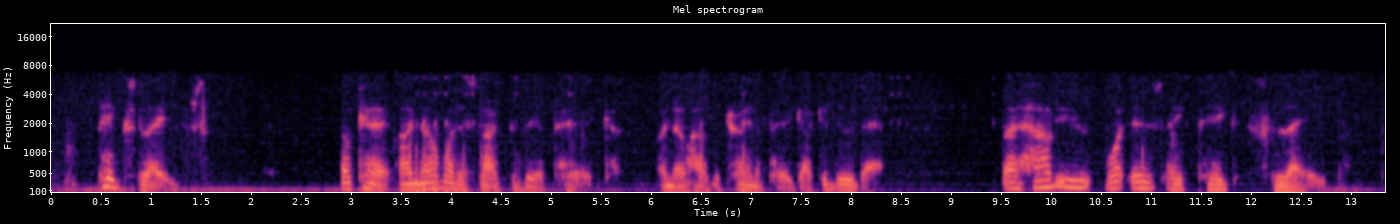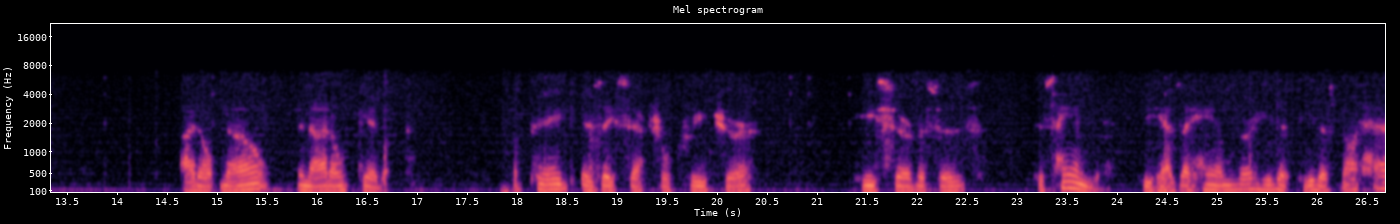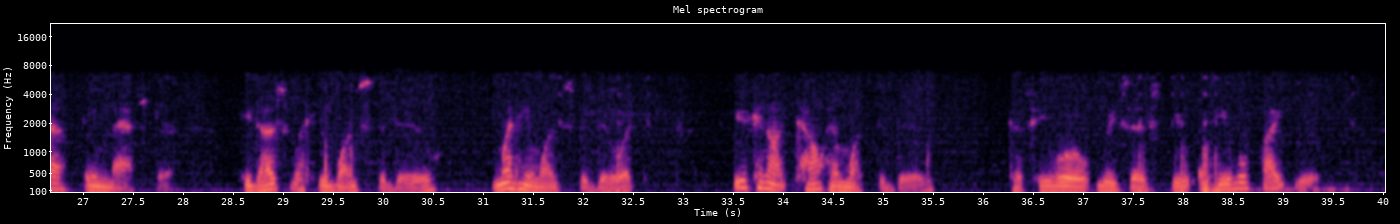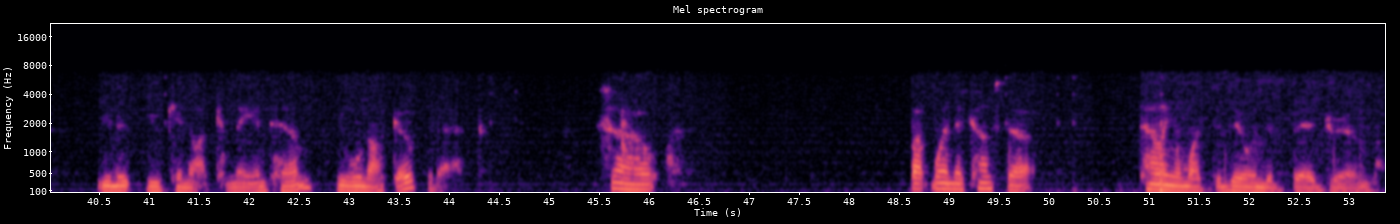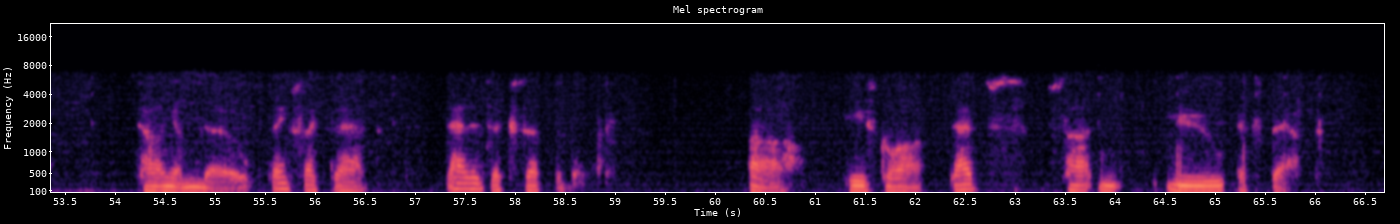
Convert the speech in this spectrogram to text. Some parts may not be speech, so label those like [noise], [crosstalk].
Pig Slaves. Okay, I know what it's like to be a pig. I know how to train a pig. I can do that. But how do you, what is a pig slave? I don't know and I don't get it. A pig is a sexual creature. He services his handler. He has a handler. He, do, he does not have a master. He does what he wants to do when he wants to do it. You cannot tell him what to do because he will resist you and he will fight you. You, you cannot command him. He will not go for that. So, but when it comes to telling him what to do in the bedroom, telling him no, things like that, that is acceptable. Uh, he's gone. That's something you expect.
